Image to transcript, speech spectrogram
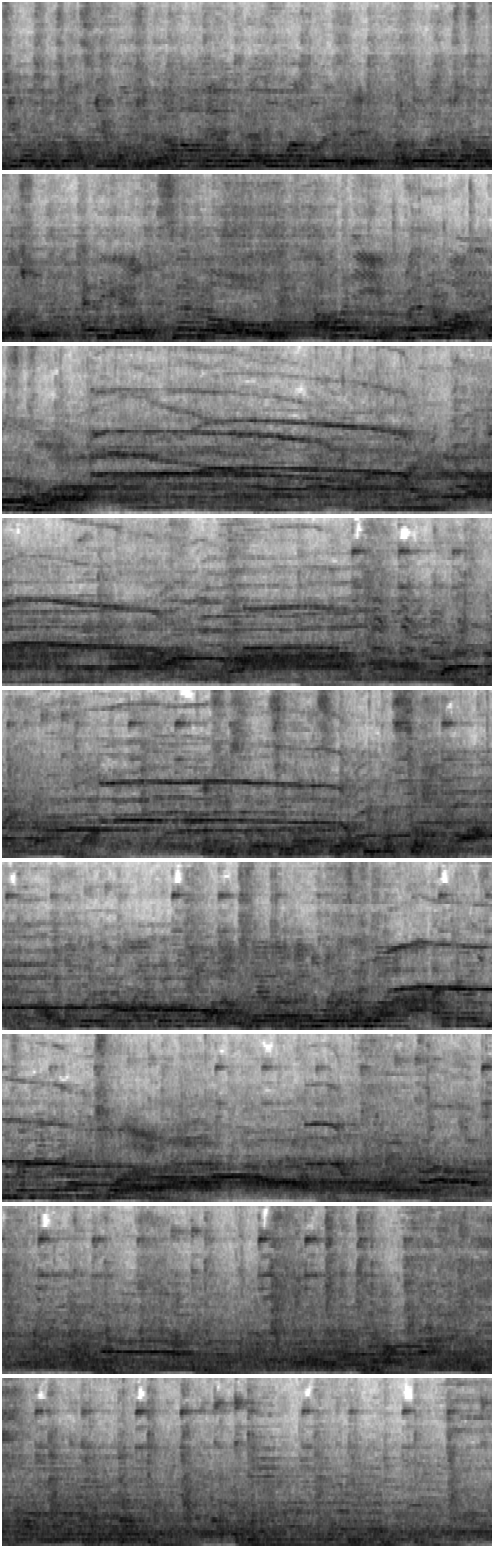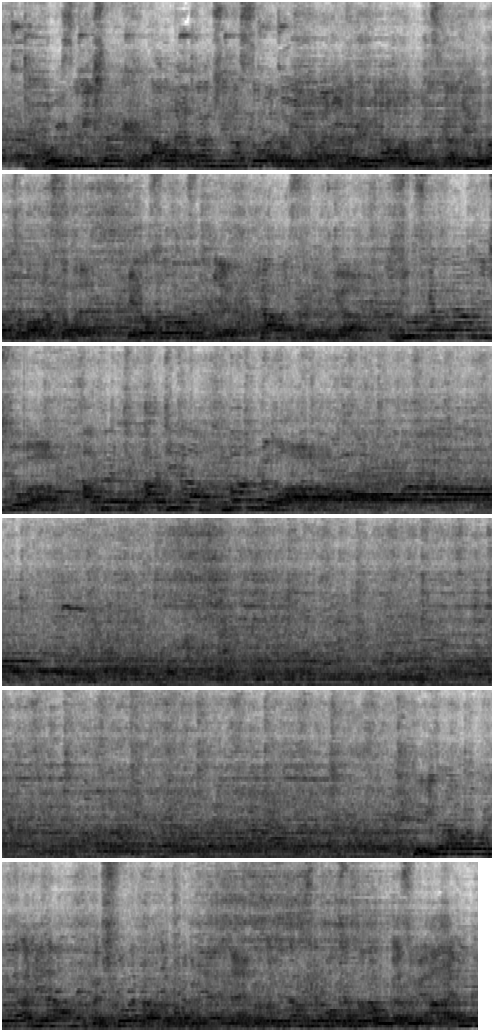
přímou součástí. Doufám, že drama nebude u maturity pro tohle úžasnou slečnu. Abigail Sebelovou a po ní Vendula Tesařová. Naše ztracená dcera Picasso. Aby maturita byla jako malovaná, přejeme Vendula Tesařová Výšek, ale tančit na stole to jí nevadí. Tak kdyby náhodou dneska někdo tancoval na stole, je to 100% tahle studentka Zuzka Trávničková a teď Adina Mandová. Nevíte náhodou, kde je Adina? Ve škole pravděpodobně ne, protože tam se moc často neukazuje, ale u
